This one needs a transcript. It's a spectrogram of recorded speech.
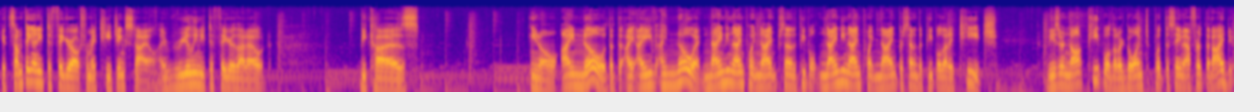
it's something I need to figure out for my teaching style. I really need to figure that out because you know, I know that the, I, I I know it. 99.9% of the people, 99.9% of the people that I teach, these are not people that are going to put the same effort that I do.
